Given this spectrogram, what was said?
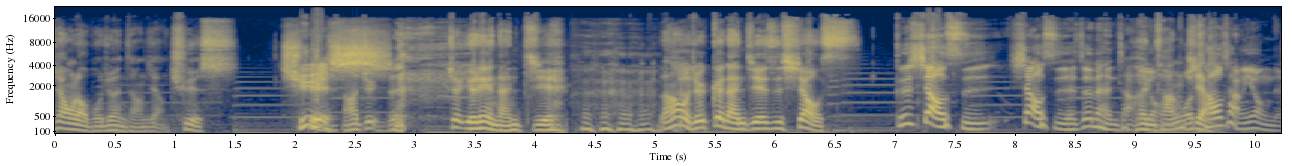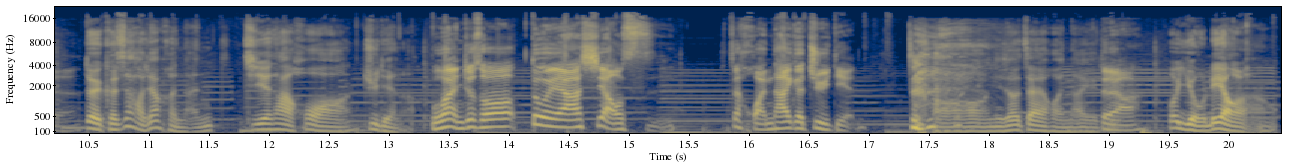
像我老婆就很常讲，确实，确实，然后就就有点难接。然后我觉得更难接是笑死。可是笑死，笑死真的很常用，很常讲，我超常用的。对，可是好像很难接他的话啊，句点了。不会你就说对啊，笑死，再还他一个句点。哦，你说再还他一个？对啊，或有料了。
